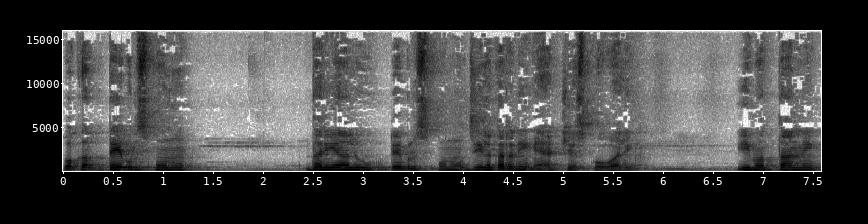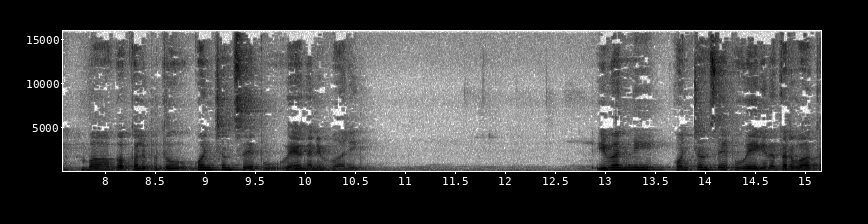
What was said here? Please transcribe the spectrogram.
ఒక టేబుల్ స్పూను ధనియాలు టేబుల్ స్పూను జీలకర్రని యాడ్ చేసుకోవాలి. ఈ మొత్తాన్ని బాగా కలుపుతూ కొంచెం సేపు వేగనివ్వాలి. ఇవన్నీ కొంచెం సేపు వేగిన తర్వాత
